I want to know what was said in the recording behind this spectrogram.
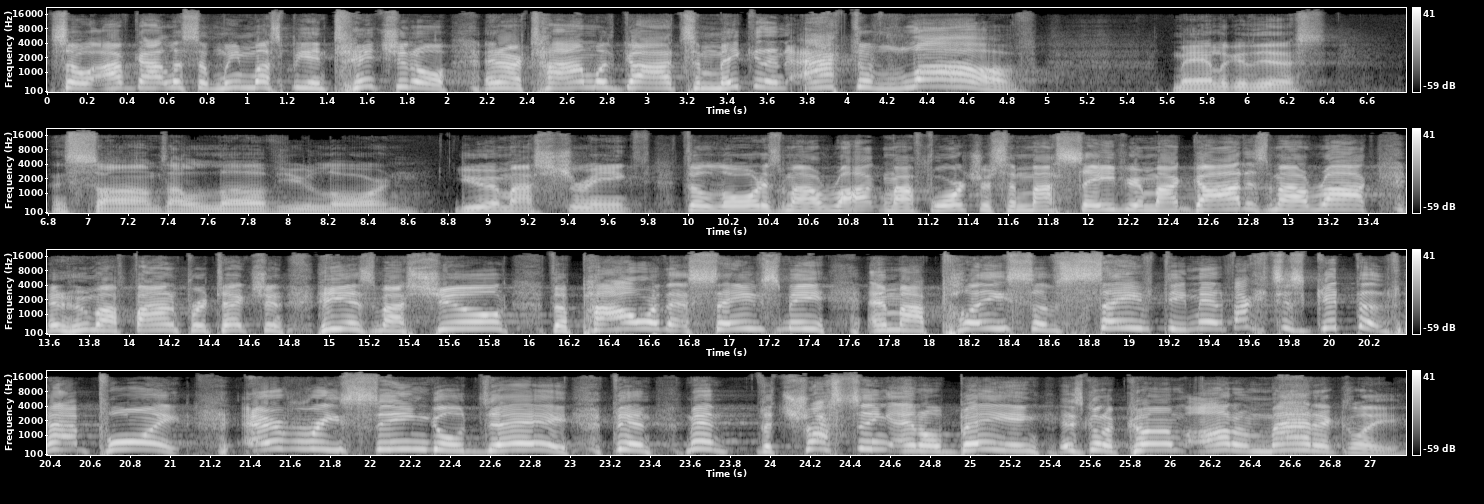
So I've got, listen, we must be intentional in our time with God to make it an act of love. Man, look at this. In Psalms, I love you, Lord. You are my strength. The Lord is my rock, my fortress, and my Savior. My God is my rock, in whom I find protection. He is my shield, the power that saves me, and my place of safety. Man, if I could just get to that point every single day, then, man, the trusting and obeying is going to come automatically.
